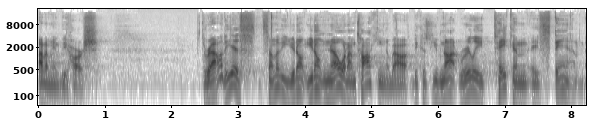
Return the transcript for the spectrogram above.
I don't mean to be harsh. But the reality is, some of you, you don't, you don't know what I'm talking about because you've not really taken a stand.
